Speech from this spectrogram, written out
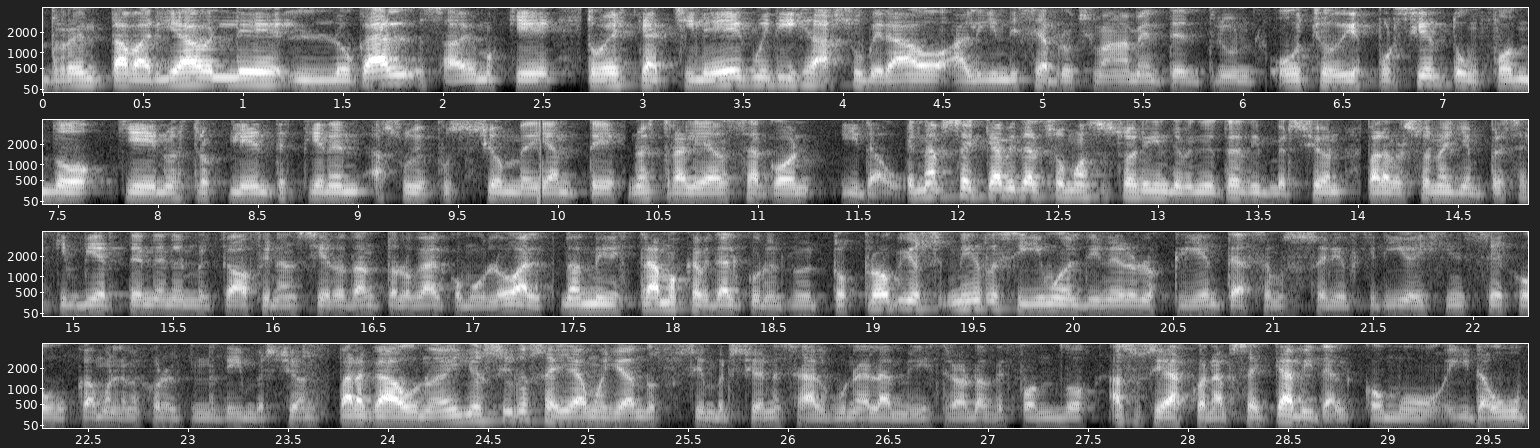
renta variable local, sabemos que Toesca Chile Equity ha superado al índice aproximadamente entre un 8 o 10%, un fondo que nuestros clientes tienen a su disposición mediante nuestra alianza con Itaú. En Upside Capital somos asesores independientes de inversión para personas y empresas que invierten en el mercado financiero tanto local como global. No administramos capital con productos propios ni recibimos el dinero de los clientes, hacemos asesoría objetiva y sin seco buscamos la mejor alternativa de inversión para cada uno de ellos y los hallamos llevando sus inversiones a alguna de las administradoras de fondos asociadas con Upside Capital como Itaú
